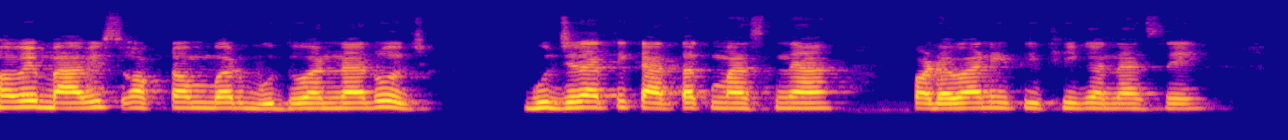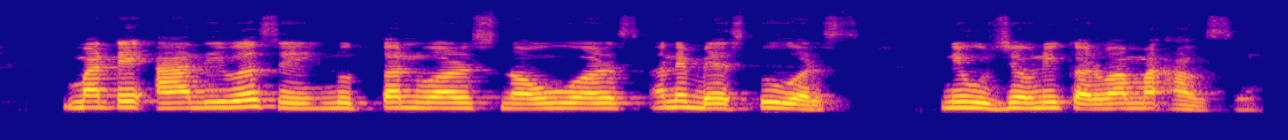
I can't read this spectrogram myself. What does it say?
હવે બાવીસ ઓક્ટોબર બુધવારના રોજ ગુજરાતી કારતક માસના પડવાની તિથિ ગણાશે. માટે આ દિવસે નૂતન વર્ષ, નવું વર્ષ અને બેસતું વર્ષની ઉજવણી કરવામાં આવશે.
